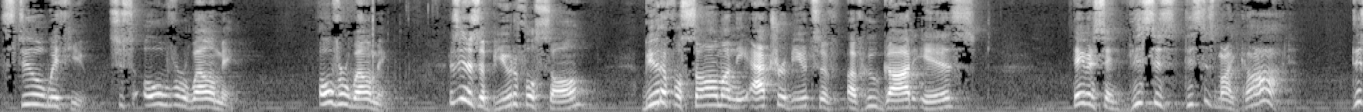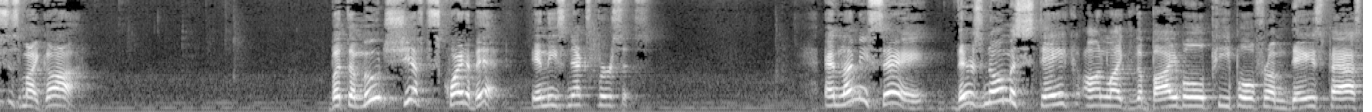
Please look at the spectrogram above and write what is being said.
still with you. It's just overwhelming. Overwhelming. Isn't this a beautiful psalm? Beautiful psalm on the attributes of, of who God is. David is saying, This is, this is my God. This is my God. But the mood shifts quite a bit in these next verses. And let me say, there's no mistake on like the Bible people from days past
